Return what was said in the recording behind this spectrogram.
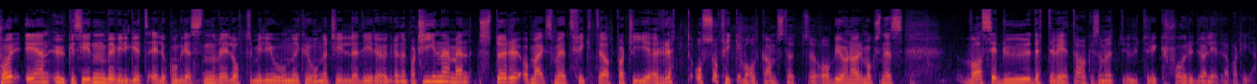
For en uke siden bevilget LO-kongressen vel 8 millioner kroner til de rød-grønne partiene, men større oppmerksomhet fikk det at partiet Rødt også fikk valgkampstøtte. Og Bjørnar Moxnes, hva ser du dette vedtaket som et uttrykk for? Du er leder av partiet.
